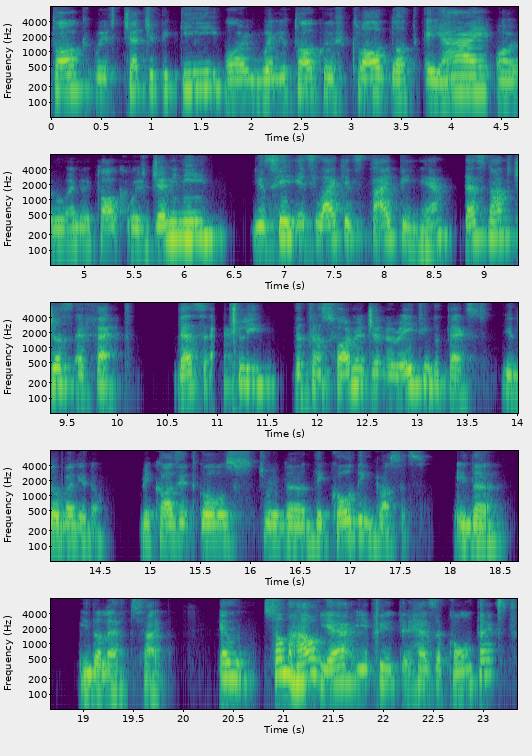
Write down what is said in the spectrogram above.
talk with ChatGPT or when you talk with Claude.ai or when you talk with Gemini, you see it's like it's typing, yeah? That's not just effect. That's actually the transformer generating the text little by because it goes through the decoding process in the in the left side. And somehow, yeah, if it has a context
